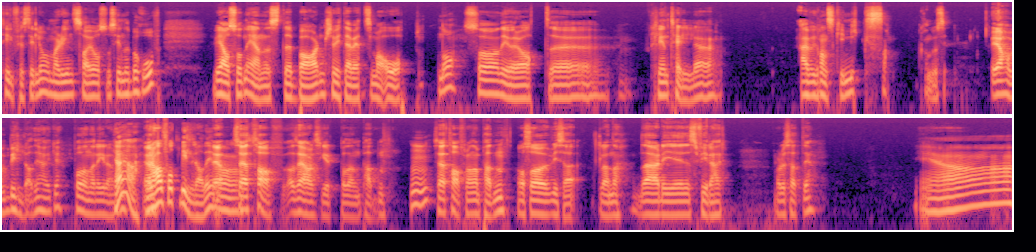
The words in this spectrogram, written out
tilfredsstille, og Marines har jo også sine behov. Vi er også den eneste baren, så vidt jeg vet, som har åpent nå, så det gjør jo at uh, klientellet er vel ganske miksa, kan du si. Jeg har jo bilde av de, har jeg ikke? På den der greia. Ja, ja, dere har fått bilder av de. Ja, og- så jeg tar Altså, jeg har det sikkert på den paden. Så jeg tar fra den paden, og så viser jeg til henne. Det er de disse fire her. Har du sett de? Ja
